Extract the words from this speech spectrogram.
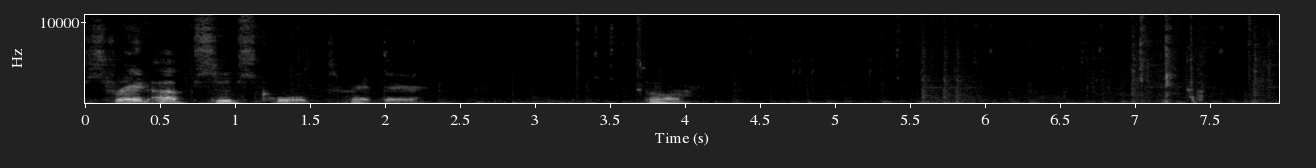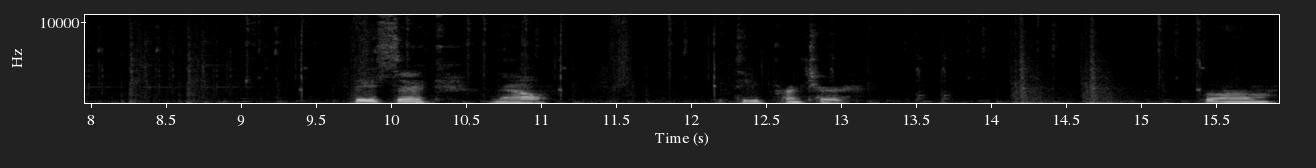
Straight up suits cold. Right there. Boom. Basic. Now, the printer. Boom.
